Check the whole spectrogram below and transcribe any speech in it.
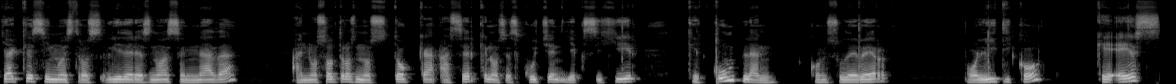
ya que si nuestros líderes no hacen nada, a nosotros nos toca hacer que nos escuchen y exigir que cumplan con su deber político, que es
